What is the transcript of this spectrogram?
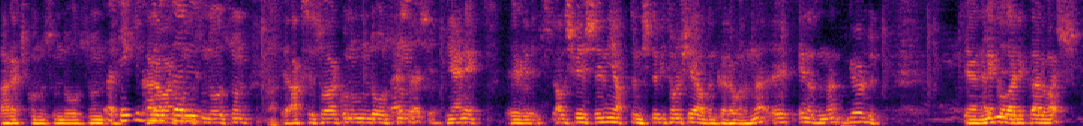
araç konusunda olsun, Ya e, teknik karavan servis. konusunda olsun, e, aksesuar konumunda olsun. Her şey, her şey. Yani e, alışverişlerini yaptın işte bir ton şey aldın karavanına e, en azından gördün. Yani ne Yani kolaylıklar var.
